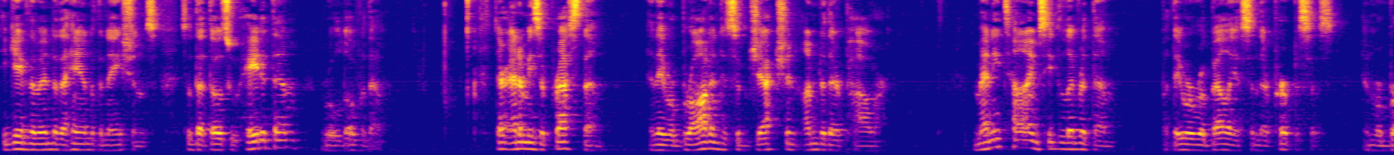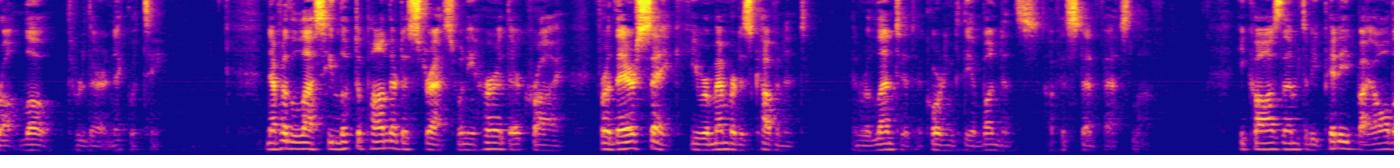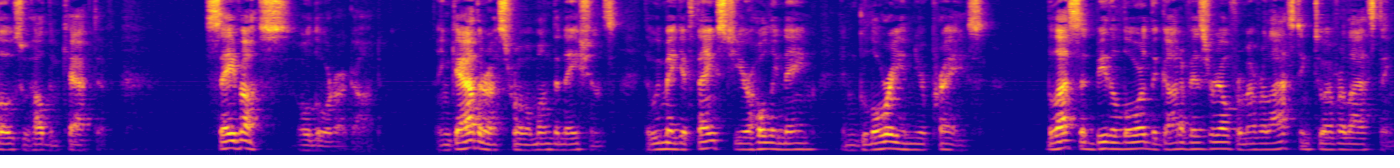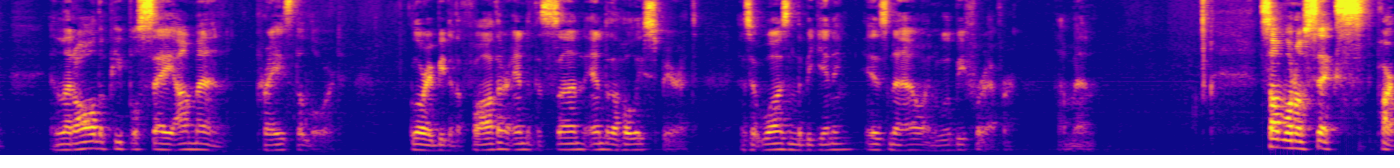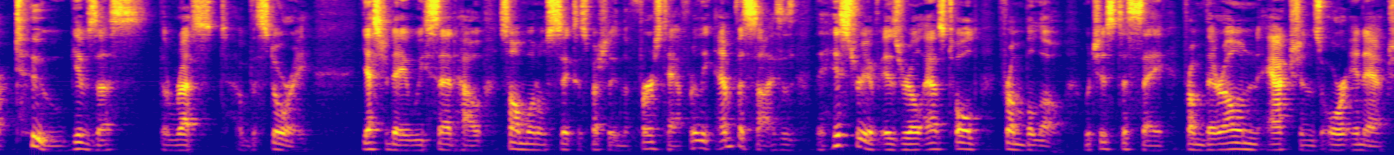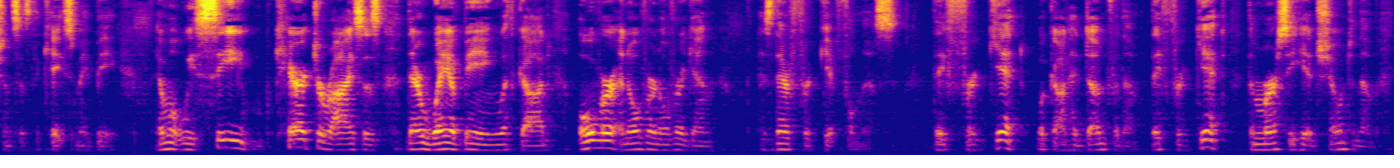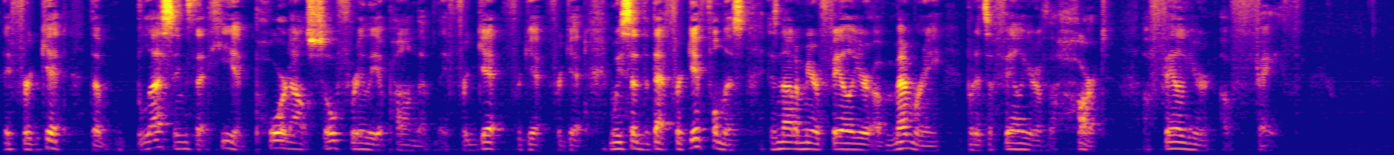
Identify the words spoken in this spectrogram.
He gave them into the hand of the nations, so that those who hated them ruled over them. Their enemies oppressed them, and they were brought into subjection under their power. Many times he delivered them, but they were rebellious in their purposes, and were brought low through their iniquity. Nevertheless, he looked upon their distress when he heard their cry. For their sake he remembered his covenant, and relented according to the abundance of his steadfast love. He caused them to be pitied by all those who held them captive. Save us, O Lord our God, and gather us from among the nations, that we may give thanks to your holy name and glory in your praise. Blessed be the Lord, the God of Israel, from everlasting to everlasting. And let all the people say, Amen. Praise the Lord. Glory be to the Father, and to the Son, and to the Holy Spirit, as it was in the beginning, is now, and will be forever. Amen. Psalm 106, part 2, gives us the rest of the story. Yesterday we said how Psalm 106, especially in the first half, really emphasizes the history of Israel as told from below, which is to say, from their own actions or inactions, as the case may be. And what we see characterizes their way of being with God over and over and over again is their forgetfulness. They forget what God had done for them. They forget the mercy He had shown to them. They forget the blessings that He had poured out so freely upon them. They forget, forget, forget. And we said that that forgetfulness is not a mere failure of memory, but it's a failure of the heart, a failure of faith.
